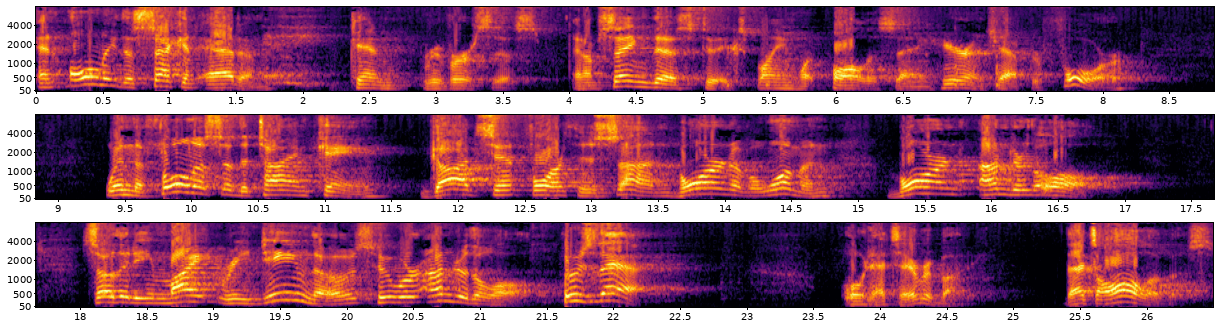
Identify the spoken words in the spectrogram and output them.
and only the second Adam can reverse this. And I'm saying this to explain what Paul is saying here in chapter 4. When the fullness of the time came, God sent forth his son, born of a woman, born under the law, so that he might redeem those who were under the law. Who's that? Oh, that's everybody. That's all of us.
